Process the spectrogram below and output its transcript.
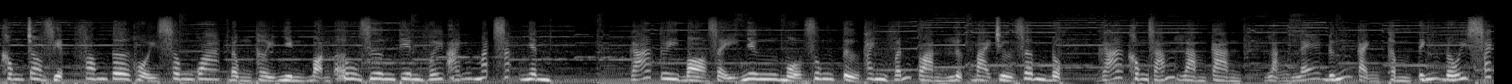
không cho Diệp Phong cơ hội xông qua, đồng thời nhìn bọn Âu Dương Thiên với ánh mắt sắc nhân. Gã tuy bò dậy nhưng mộ dung tử thanh vẫn toàn lực bài trừ dâm độc, gã không dám làm càn, lặng lẽ đứng cạnh thầm tính đối sách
